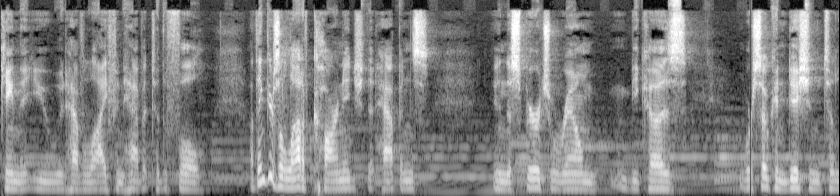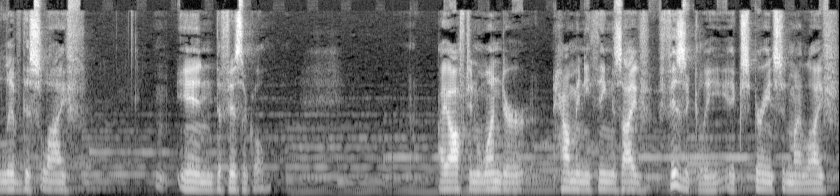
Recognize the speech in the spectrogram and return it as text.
came that you would have life and have it to the full. I think there's a lot of carnage that happens in the spiritual realm because we're so conditioned to live this life in the physical. I often wonder how many things I've physically experienced in my life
